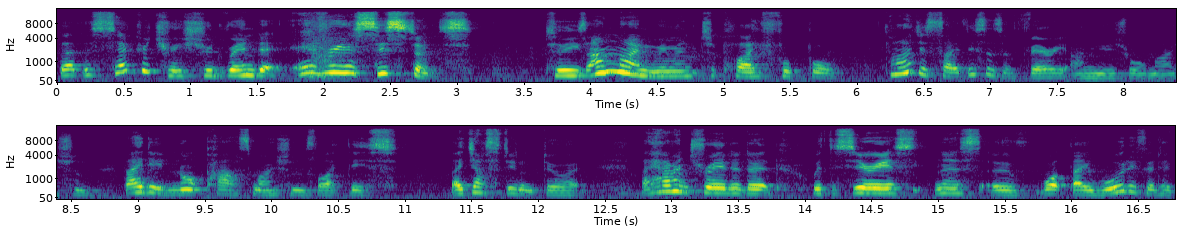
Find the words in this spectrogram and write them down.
that the secretary should render every assistance to these unknown women to play football. Can I just say, this is a very unusual motion. They did not pass motions like this, they just didn't do it. They haven't treated it with the seriousness of what they would if had,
